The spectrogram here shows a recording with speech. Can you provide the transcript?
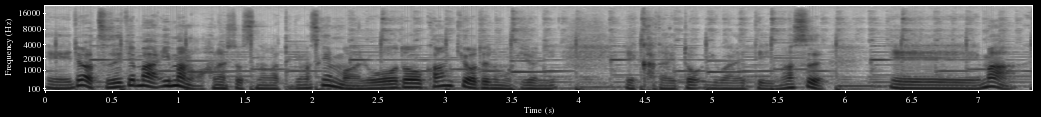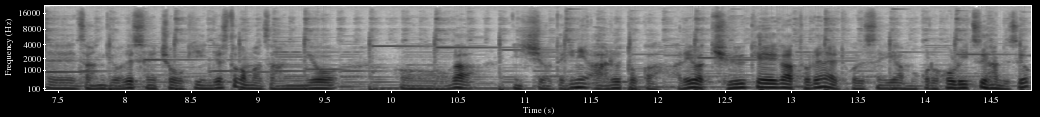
えー、では続いて、まあ、今の話とつながってきますけど、まあ、労働環境というのも非常に課題と言われています。えー、まあ、えー、残業ですね、長期勤ですとか、まあ、残業が日常的にあるとか、あるいは休憩が取れないとかですね、いや、もうこれ法律違反ですよ。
